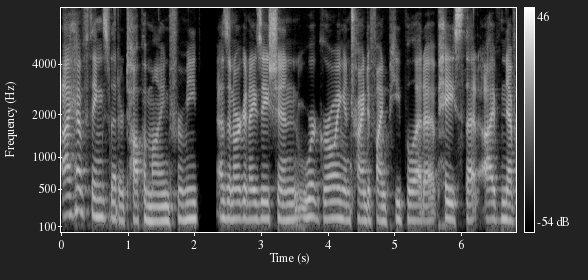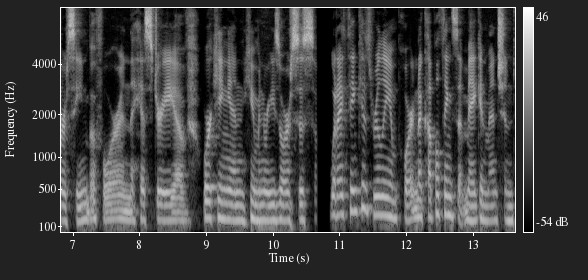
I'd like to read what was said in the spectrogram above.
i have things that are top of mind for me as an organization, we're growing and trying to find people at a pace that I've never seen before in the history of working in human resources. What I think is really important, a couple things that Megan mentioned,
